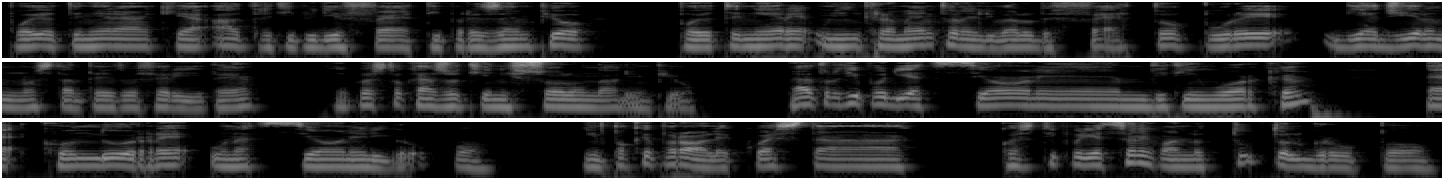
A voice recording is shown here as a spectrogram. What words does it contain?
puoi ottenere anche altri tipi di effetti, per esempio puoi ottenere un incremento nel livello d'effetto oppure di agire nonostante le tue ferite, in questo caso tieni solo un dado in più. L'altro tipo di azione di teamwork è condurre un'azione di gruppo. In poche parole, questa questo tipo di azione quando tutto il gruppo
